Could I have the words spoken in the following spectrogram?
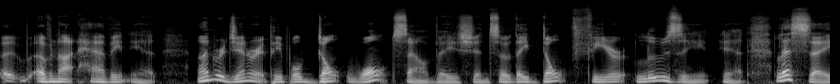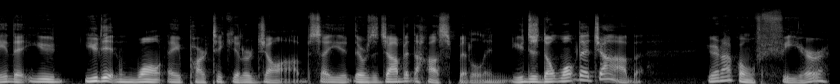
of not having it. Unregenerate people don't want salvation, so they don't fear losing it. Let's say that you you didn't want a particular job. Say you, there was a job at the hospital and you just don't want that job. You're not going to fear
